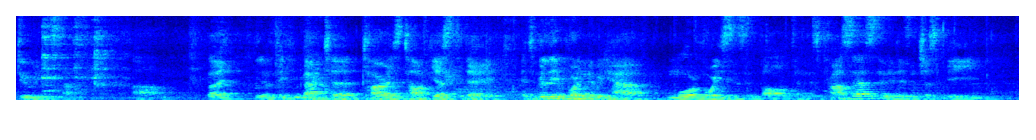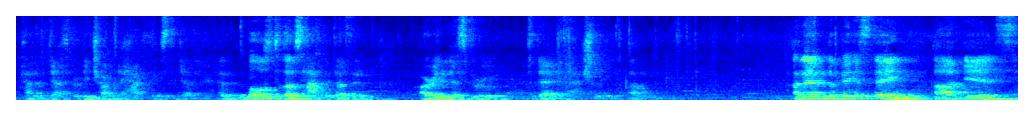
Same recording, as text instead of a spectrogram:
doing stuff. Um, but you know, thinking back to Tara's talk yesterday, it's really important that we have more voices involved in this process, and it isn't just me kind of desperately trying to hack things together. And most of those half a dozen are in this room today, actually. Um, and then the biggest thing uh, is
